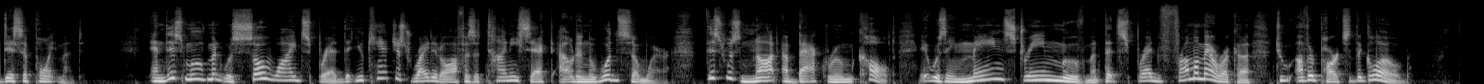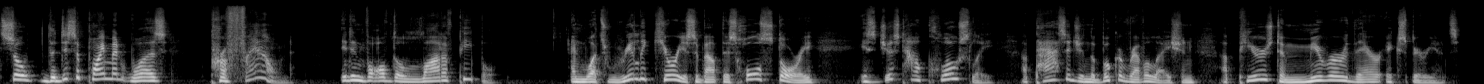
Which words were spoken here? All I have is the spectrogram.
Disappointment. And this movement was so widespread that you can't just write it off as a tiny sect out in the woods somewhere. This was not a backroom cult. It was a mainstream movement that spread from America to other parts of the globe. So the disappointment was profound. It involved a lot of people. And what's really curious about this whole story is just how closely a passage in the book of Revelation appears to mirror their experience.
